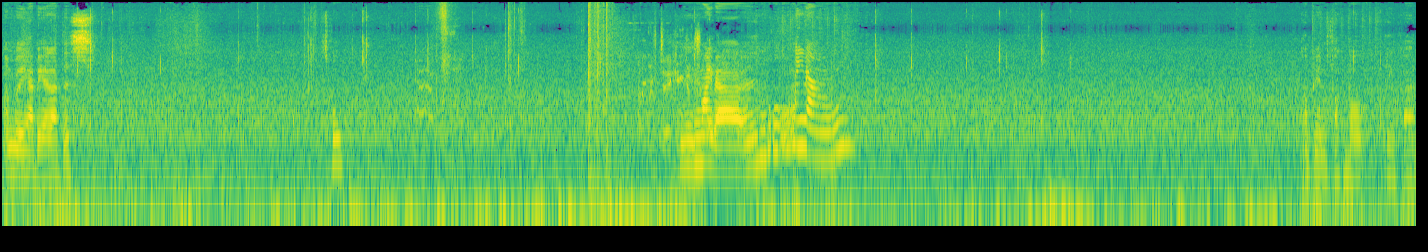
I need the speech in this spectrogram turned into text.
I'm really happy I got this. It's cool. We've taken mm, control. My bad. My bad. Don't be in a fucking boat. Thank God.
